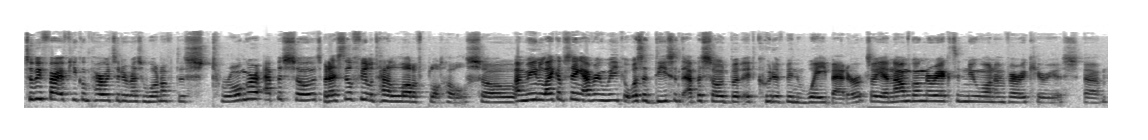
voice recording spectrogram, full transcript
to be fair, if you compare it to the rest, one of the stronger episodes. But I still feel it had a lot of plot holes. So, I mean, like I'm saying every week, it was a decent episode, but it could have been way better. So yeah, now I'm going to react to new one. I'm very curious. Um,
